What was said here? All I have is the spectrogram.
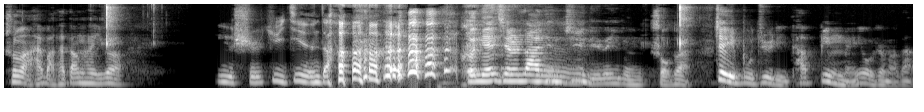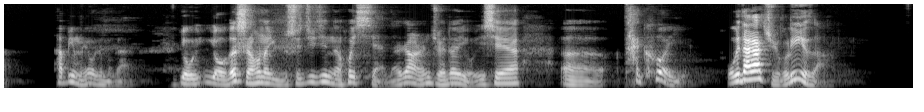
春晚还把它当成一个与时俱进的，和年轻人拉近距离的一种手段。这一部剧里他并没有这么干，他并没有这么干。有有的时候呢，与时俱进呢，会显得让人觉得有一些呃太刻意。我给大家举个例子啊，《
